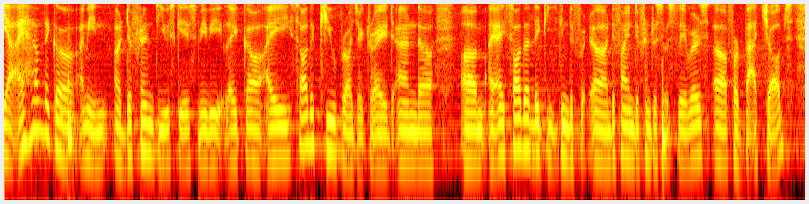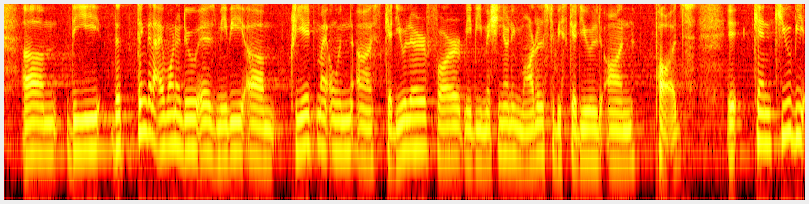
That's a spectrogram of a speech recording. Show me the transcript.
Yeah, I have like a, I mean, a different use case. Maybe like uh, I saw the Kueue project, right? And uh, um, I, I saw that like you can def- uh, define different resource flavors uh, for batch jobs. Um, the the thing that I want to do is maybe um, create my own uh, scheduler for maybe machine learning models to be scheduled on pods. It, can Kueue be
